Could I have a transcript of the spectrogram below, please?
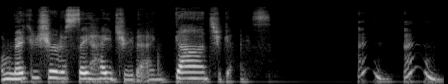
I'm making sure to stay hydrated. I got you guys. Mm.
